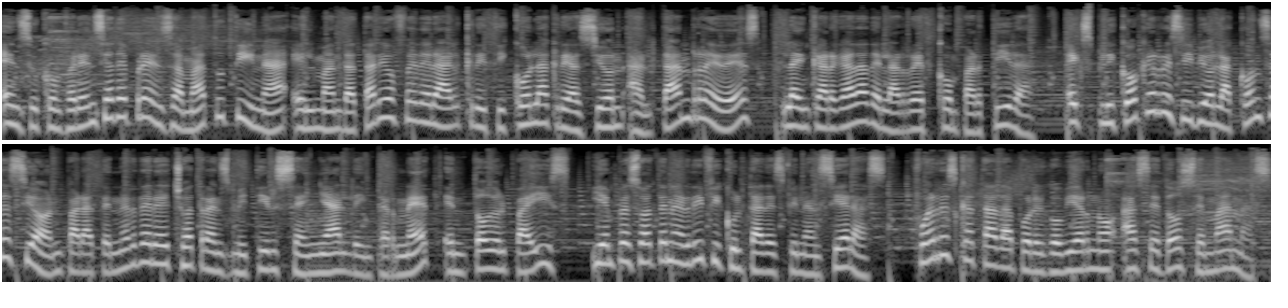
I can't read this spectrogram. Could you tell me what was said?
En su conferencia de prensa matutina, el mandatario federal criticó la creación Altan Redes, la encargada de la red compartida. Explicó que recibió la concesión para tener derecho a transmitir señal de Internet en todo el país y empezó a tener dificultades financieras. Fue rescatada por el gobierno hace dos semanas.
